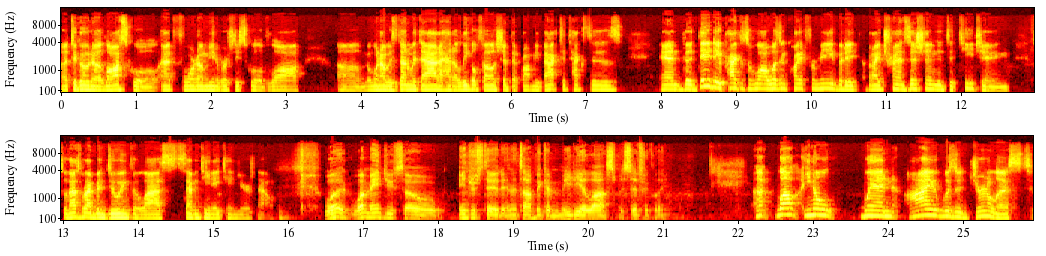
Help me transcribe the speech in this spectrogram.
uh, to go to law school at Fordham University School of Law. Um, and when I was done with that, I had a legal fellowship that brought me back to Texas. And the day-to-day practice of law wasn't quite for me, but it, but I transitioned into teaching so that's what I've been doing for the last 17, 18 years now. What what made you so interested in the topic of media law specifically? Uh, well, you know, when I was a journalist,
